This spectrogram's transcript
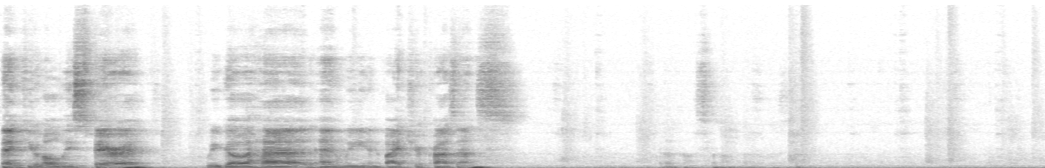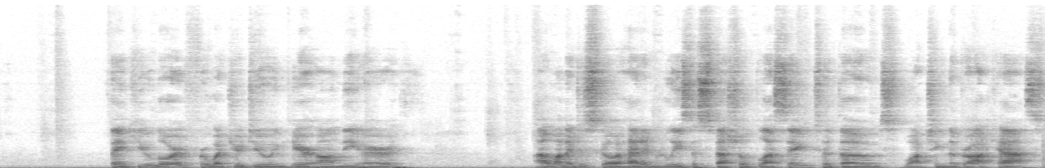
Thank you, Holy Spirit. We go ahead and we invite your presence. Thank you, Lord, for what you're doing here on the earth. I want to just go ahead and release a special blessing to those watching the broadcast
